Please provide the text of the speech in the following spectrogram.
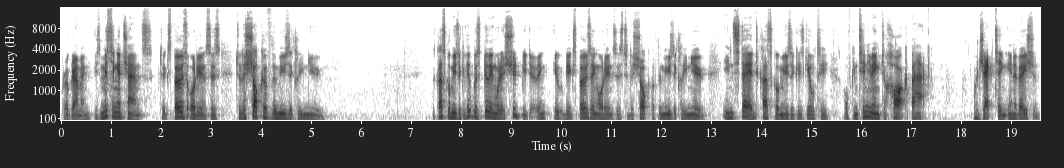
programming is missing a chance to expose audiences to the shock of the musically new. Classical music, if it was doing what it should be doing, it would be exposing audiences to the shock of the musically new. Instead, classical music is guilty of continuing to hark back, rejecting innovation.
